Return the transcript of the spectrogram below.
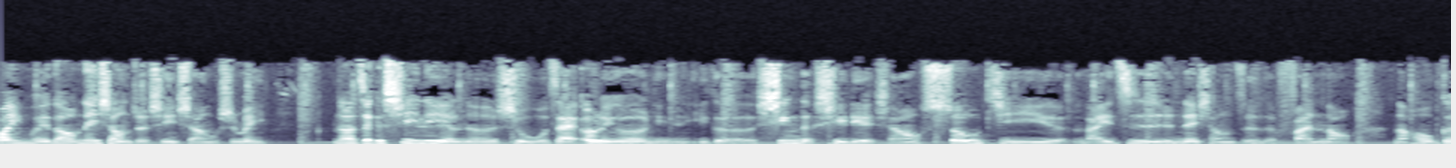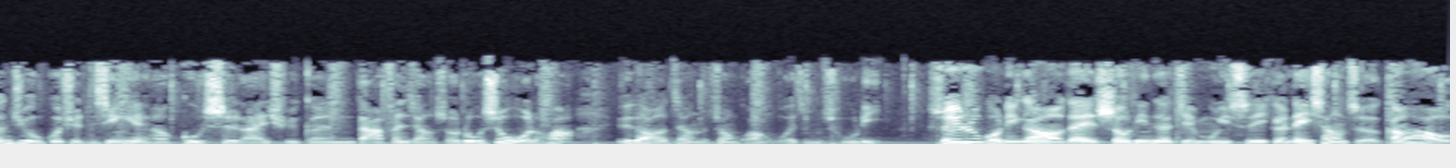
欢迎回到内向者信箱，我是妹。那这个系列呢，是我在二零二二年一个新的系列，想要收集来自内向者的烦恼，然后根据我过去的经验和故事来去跟大家分享说，如果是我的话，遇到这样的状况，我会怎么处理？所以，如果你刚好在收听这个节目，你是一个内向者，刚好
